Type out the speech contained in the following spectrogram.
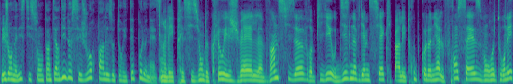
Les journalistes y sont interdits de séjour par les autorités polonaises. Les précisions de Chloé Juel, 26 œuvres pillées au 19e siècle par les troupes coloniales françaises vont retourner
